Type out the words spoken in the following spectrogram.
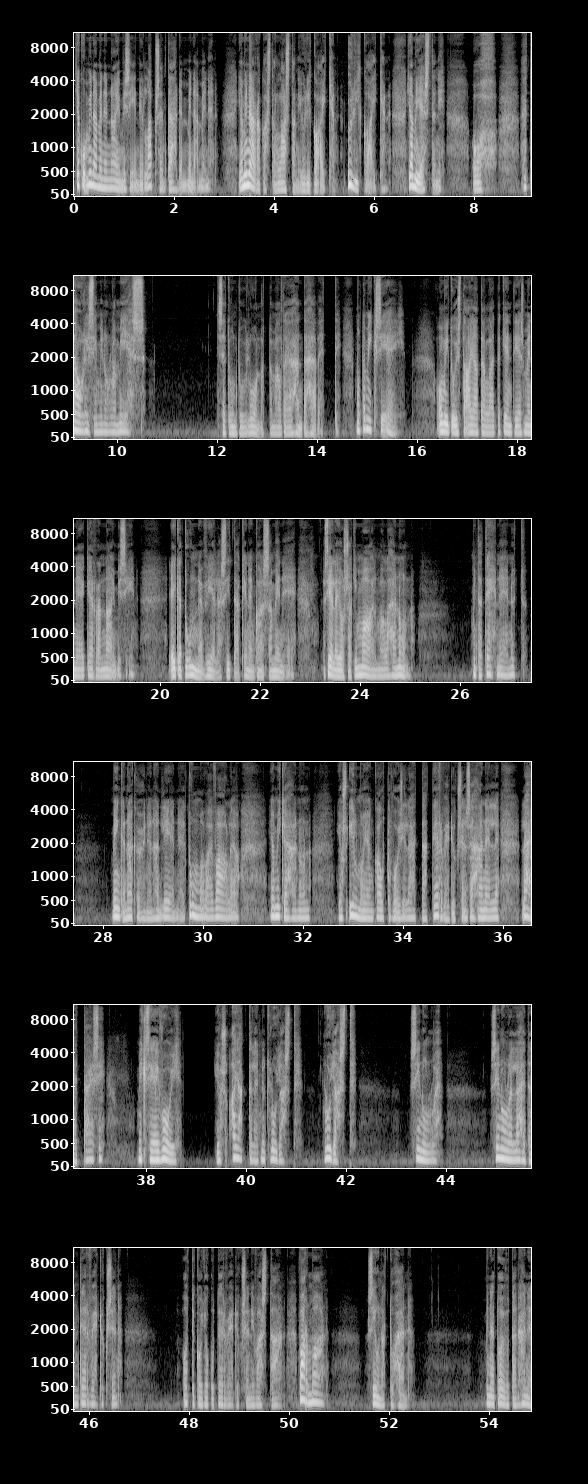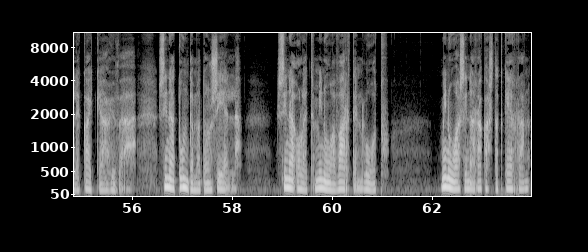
Ja kun minä menen naimisiin, niin lapsen tähden minä menen. Ja minä rakastan lastani yli kaiken, yli kaiken. Ja miestäni. Oh, että olisi minulla mies. Se tuntui luonnottomalta ja häntä hävetti. Mutta miksi ei? Omituista ajatella, että kenties menee kerran naimisiin. Eikä tunne vielä sitä, kenen kanssa menee. Siellä jossakin maailmalla hän on. Mitä tehnee nyt? Minkä näköinen hän lienee, tumma vai vaalea? Ja mikä hän on? Jos ilmojen kautta voisi lähettää tervehdyksensä hänelle, lähettäisi. Miksi ei voi? Jos ajattelet nyt lujasti, lujasti. Sinulle, sinulle lähetän tervehdyksen. Ottiko joku tervehdykseni vastaan? Varmaan. Siunattu hän. Minä toivotan hänelle kaikkea hyvää. Sinä tuntematon siellä. Sinä olet minua varten luotu. Minua sinä rakastat kerran,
